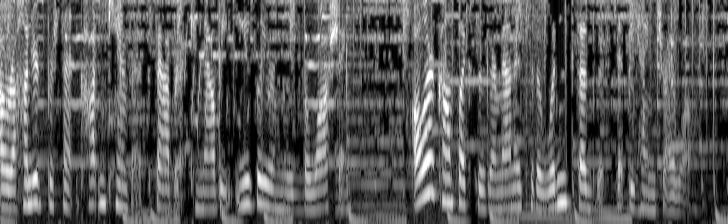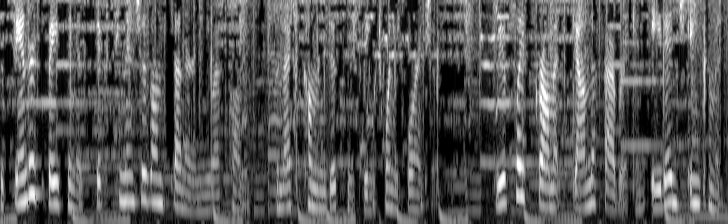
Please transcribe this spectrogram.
Our 100% cotton canvas fabric can now be easily removed for washing. All our complexes are mounted to the wooden studs that sit behind drywall. The standard spacing is 16 inches on center in US homes, the next common distance being 24 inches. We have placed grommets down the fabric in 8-inch increments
